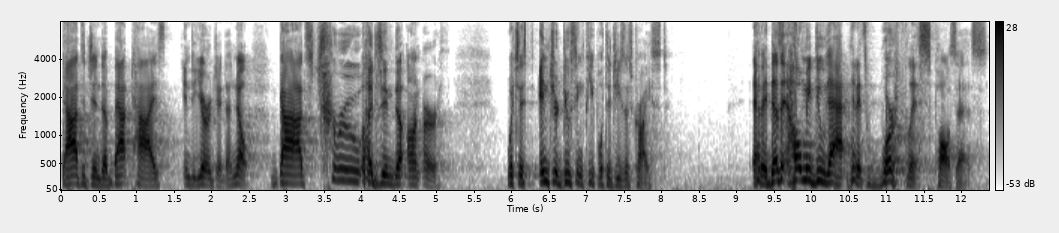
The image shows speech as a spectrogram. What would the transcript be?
God's agenda baptized into your agenda. No, God's true agenda on earth, which is introducing people to Jesus Christ. If it doesn't help me do that, then it's worthless, Paul says.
